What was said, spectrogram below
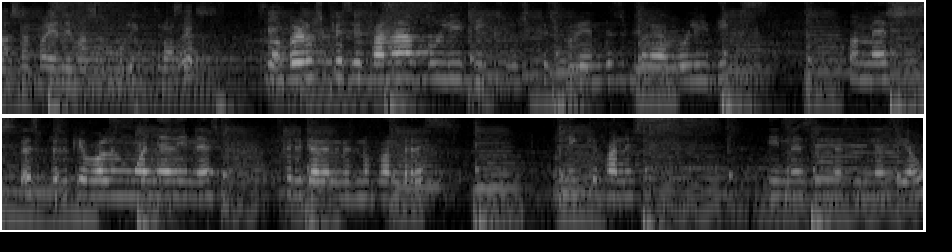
Massa feina i massa embolic, trobes? No, però els que se fan a polítics, els que es volien per a polítics, només és perquè volen guanyar diners, perquè a més no fan res. L'únic que fan és diners, diners, diners i au.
